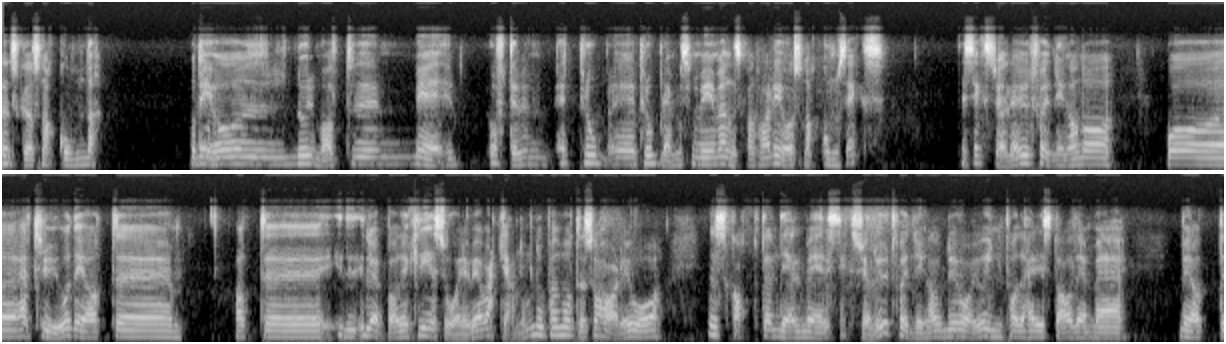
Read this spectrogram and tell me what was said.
ønsker å snakke om. da. Og det er jo normalt eh, med, ofte et eh, problem som vi menneskene har, det er jo å snakke om sex. De seksuelle utfordringene. Og, og jeg tror jo det at, eh, at i løpet av det kriseåret vi har vært gjennom nå, på en måte, så har det jo skapt en del mer seksuelle utfordringer. Du var jo inne på det her i stad, det med, med at,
